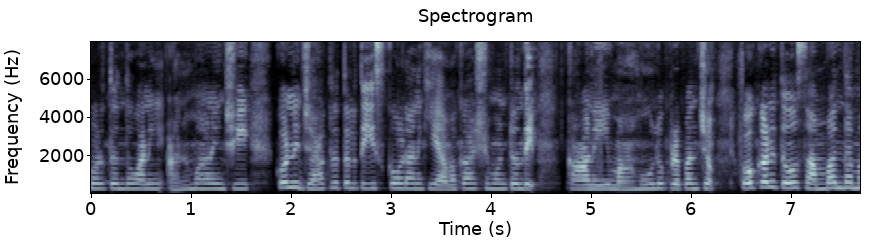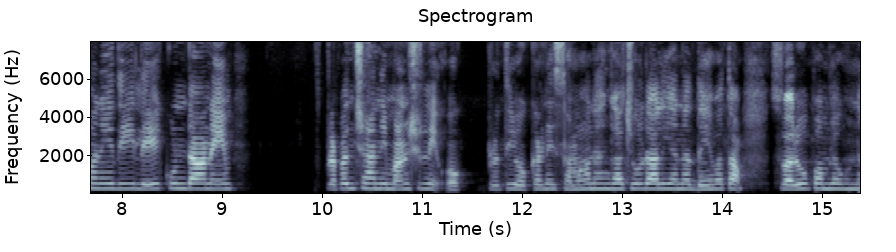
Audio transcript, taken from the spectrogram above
కొడుతుందో అని అనుమానించి కొన్ని జాగ్రత్తలు తీసుకోవడానికి అవకాశం ఉంటుంది. కానీ మామూలు ప్రపంచం ఒకరితో సంబంధం అనేది లేకుండానే ప్రపంచాన్ని మనుషుల్ని ప్రతి ఒక్కరిని సమానంగా చూడాలి అన్న దేవత స్వరూపంలో ఉన్న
